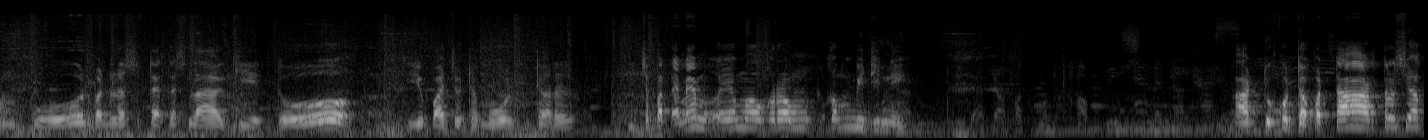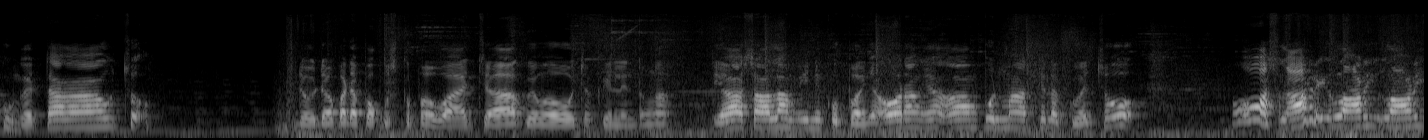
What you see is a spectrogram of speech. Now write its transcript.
ampun, padahal setetes lagi itu. Tiup aja udah modar. Cepat MM, ayo mau ke, ke mid ini. Aduh kok dapet turtle sih aku nggak tahu cok. Udah udah pada fokus ke bawah aja, gue mau jagain lane tengah. Ya salam ini kok banyak orang ya ampun mati lah gue cok. Oh lari lari lari.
